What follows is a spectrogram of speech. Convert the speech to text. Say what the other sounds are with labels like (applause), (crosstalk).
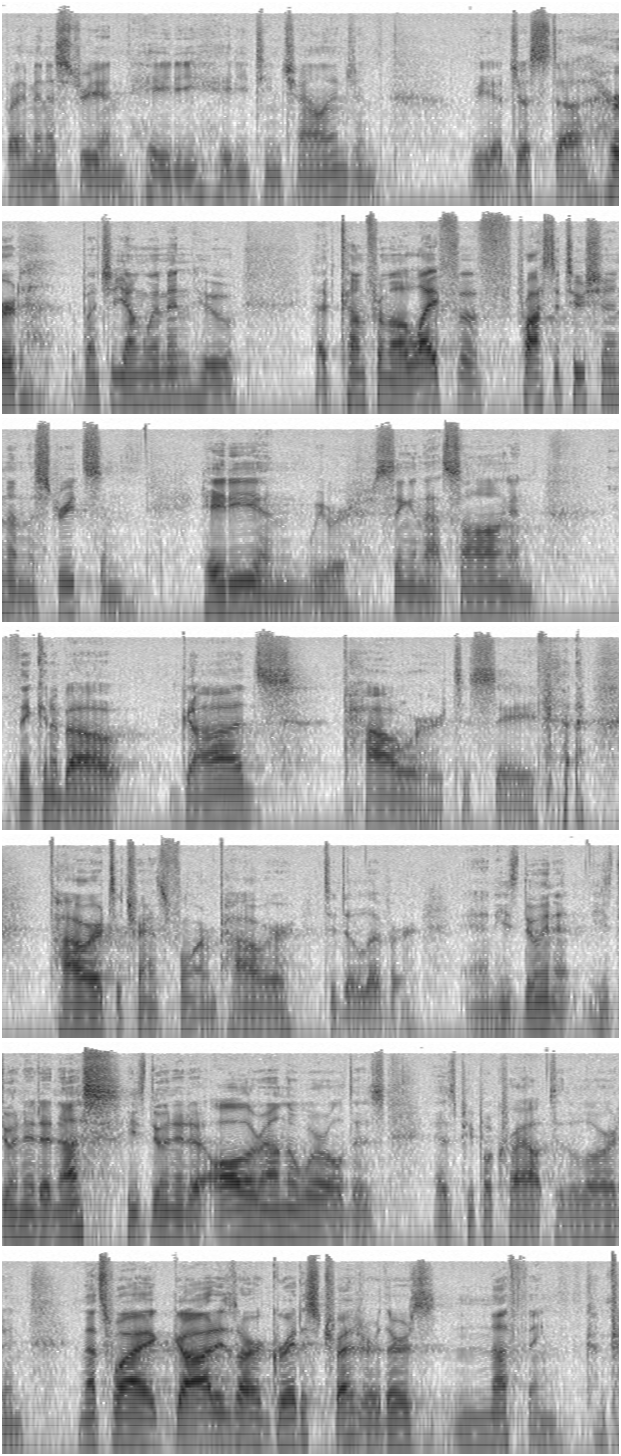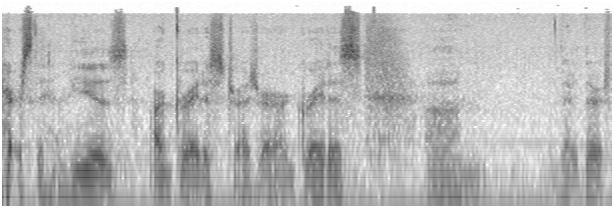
by ministry in Haiti, Haiti Teen Challenge, and we had just uh, heard a bunch of young women who had come from a life of prostitution on the streets in Haiti, and we were singing that song and thinking about God's power to save, (laughs) power to transform, power to deliver. And he's doing it. He's doing it in us. He's doing it all around the world as, as people cry out to the Lord. And, and that's why God is our greatest treasure. There's nothing (laughs) compares to him. He is our greatest treasure, our greatest. Um, there, there,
